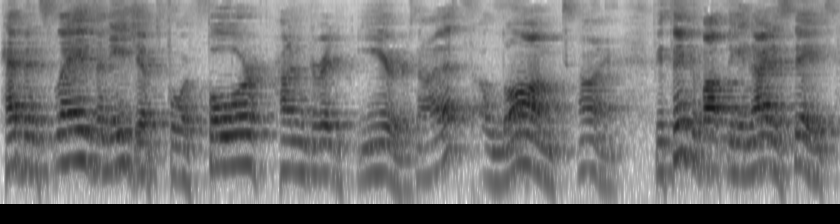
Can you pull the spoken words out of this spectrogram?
had been slaves in Egypt for 400 years. Now, that's a long time. If you think about the United States,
